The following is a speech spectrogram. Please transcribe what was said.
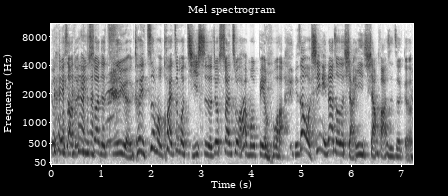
有多少的运算的资源，可以这么快、这么及时的就算出他有没有变化。你知道我心里那时候的想意想法是这个，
